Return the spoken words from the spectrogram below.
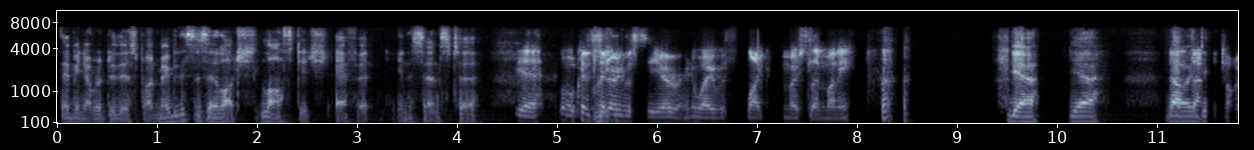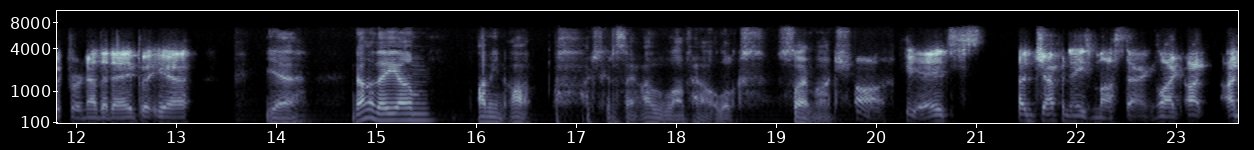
they've been able to do this, but maybe this is their last last ditch effort in a sense to. Yeah, well, considering the Sierra anyway, with like most of their money. Yeah, yeah. No, that's a topic for another day, but yeah. yeah. No, they um. I mean, I I just gotta say, I love how it looks so much. Oh, yeah, it's a Japanese Mustang. Like I, I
